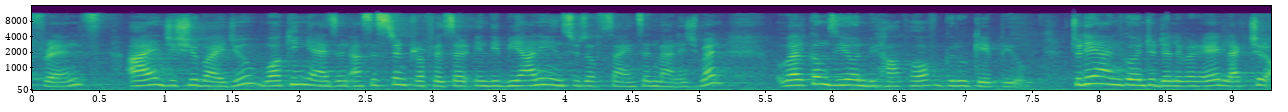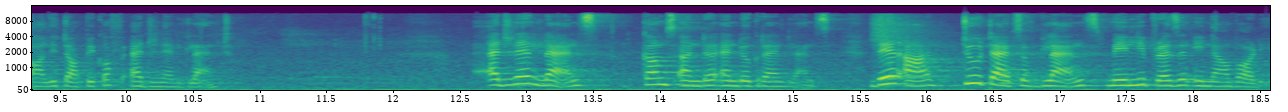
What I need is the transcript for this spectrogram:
friends, I Jishu Baiju working as an assistant professor in the Biyani Institute of Science and Management welcomes you on behalf of Guru KPO. Today I am going to deliver a lecture on the topic of adrenal gland. Adrenal glands comes under endocrine glands. There are two types of glands mainly present in our body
